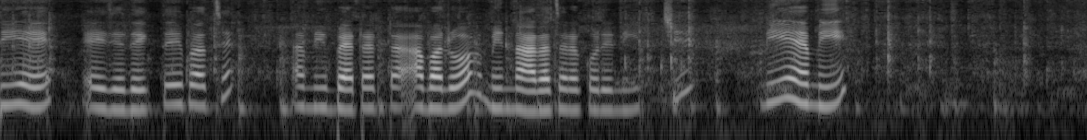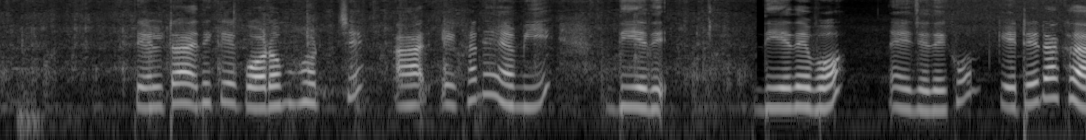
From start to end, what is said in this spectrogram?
দিয়ে এই যে দেখতেই পাচ্ছেন, আমি ব্যাটারটা আবারও আমি নাড়াচাড়া করে নিচ্ছি। নিয়ে আমি তেলটা এদিকে গরম হচ্ছে আর এখানে আমি দিয়ে দিয়ে দেব। এই যে দেখুন, কেটে রাখা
